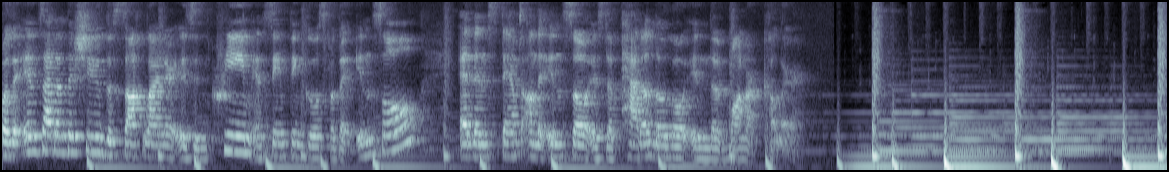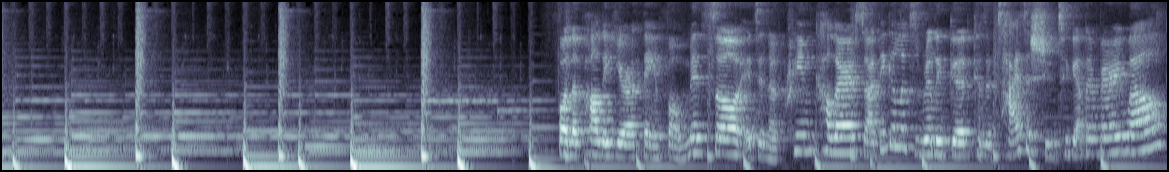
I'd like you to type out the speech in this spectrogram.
For the inside of the shoe, the sock liner is in cream and same thing goes for the insole. And then stamped on the insole is the Patta logo in the monarch color. For the polyurethane foam midsole, it's in a cream color, so I think it looks really good because it ties the shoe together very well.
